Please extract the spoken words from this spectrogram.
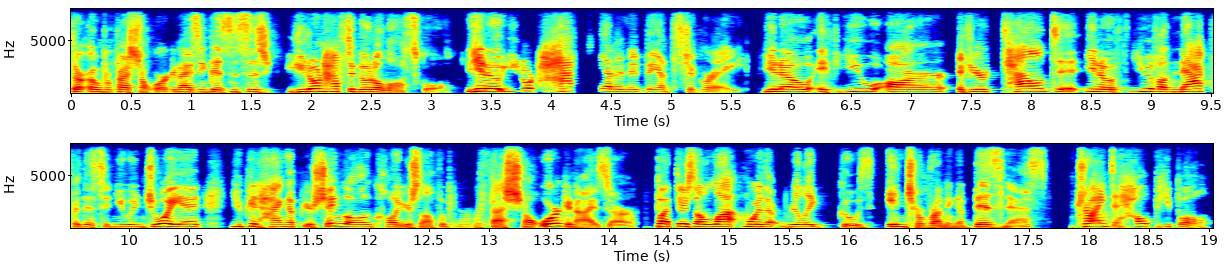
their own professional organizing businesses. You don't have to go to law school. You know, you don't have to get an advanced degree. You know, if you are, if you're talented, you know, if you have a knack for this and you enjoy it, you could hang up your shingle and call yourself a professional organizer. But there's a lot more that really goes into running a business trying to help people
